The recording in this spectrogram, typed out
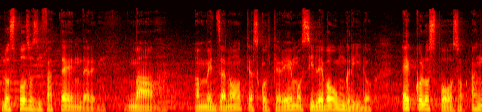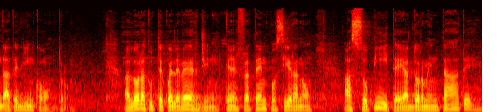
Lo sposo si fa attendere, ma a mezzanotte, ascolteremo, si levò un grido Ecco lo sposo, andategli incontro. Allora tutte quelle vergini che nel frattempo si erano assopite e addormentate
